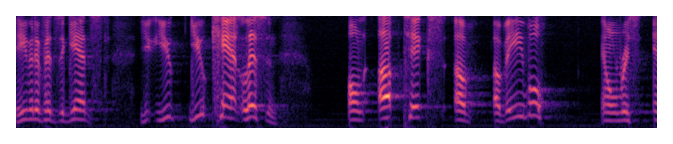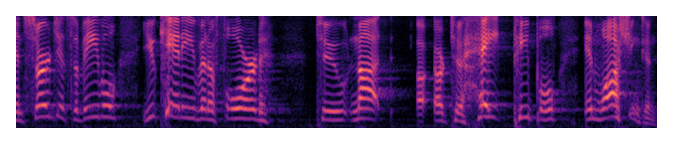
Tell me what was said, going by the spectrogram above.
even if it's against you, you, you can't listen on upticks of, of evil, on insurgents of evil, you can't even afford to not or, or to hate people in Washington.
